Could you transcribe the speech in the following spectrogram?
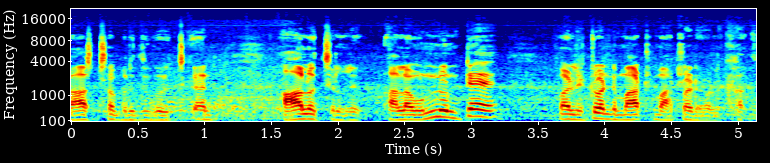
రాష్ట్ర అభివృద్ధి గురించి కానీ ఆలోచన లేదు. అలా ఉండుంటే వాళ్ళు ఎటువంటి మాటలు మాట్లాడేవాళ్ళు కాదు.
